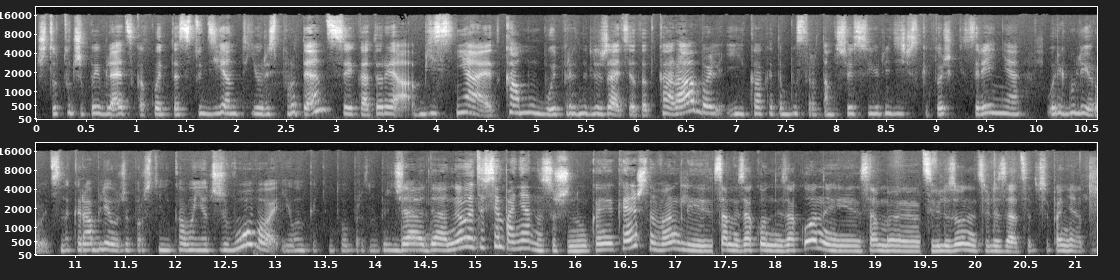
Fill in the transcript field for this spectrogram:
что тут же появляется какой-то студент юриспруденции, который объясняет, кому будет принадлежать этот корабль и как это быстро там все с юридической точки зрения урегулируется. На корабле уже просто никого нет живого, и он каким-то образом причалит. Да, да. Ну, это всем понятно. Слушай, ну, конечно, в Англии самые законные законы и самая цивилизованная цивилизация. Это все понятно.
